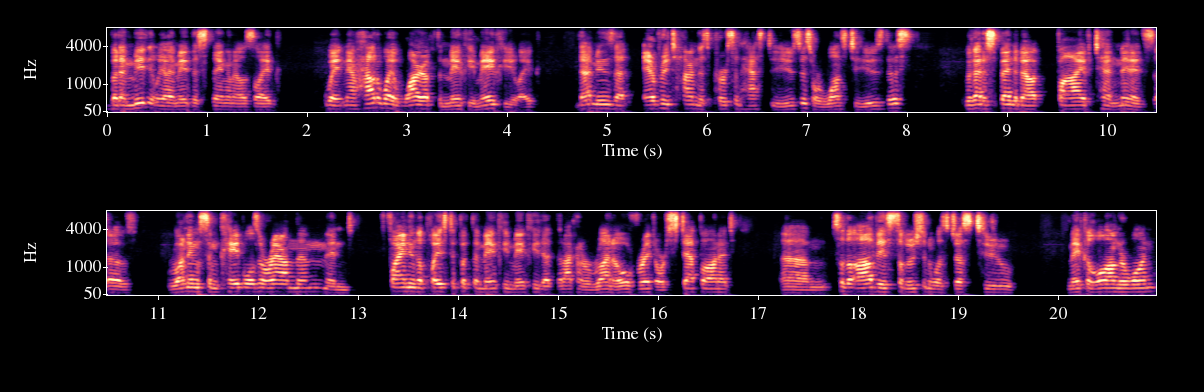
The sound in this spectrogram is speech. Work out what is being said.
But immediately I made this thing, and I was like, wait, now how do I wire up the Makey Makey? Like, that means that every time this person has to use this or wants to use this, we got to spend about five, ten minutes of running some cables around them and finding a place to put the Makey Makey that they're not going to run over it or step on it. Um, so the obvious solution was just to make a longer one,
